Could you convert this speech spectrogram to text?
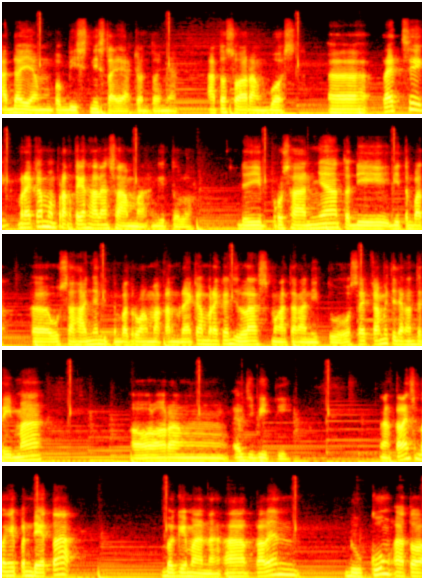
ada yang pebisnis lah ya contohnya, atau seorang bos. Uh, let's see, mereka mempraktekkan hal yang sama gitu loh. Di perusahaannya atau di di tempat uh, usahanya di tempat ruang makan mereka mereka jelas mengatakan itu. Oh saya kami tidak akan terima uh, orang LGBT nah kalian sebagai pendeta bagaimana? Uh, kalian dukung atau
